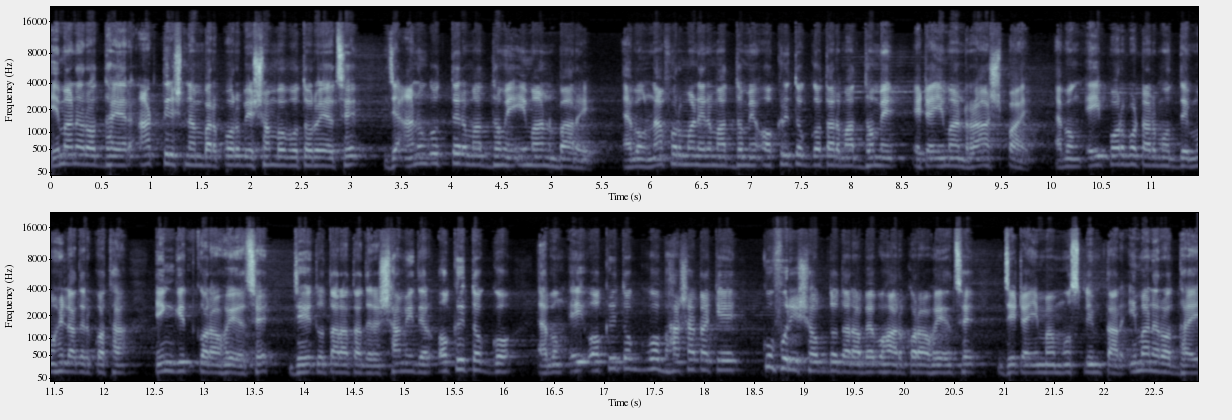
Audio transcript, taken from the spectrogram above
ইমানের অধ্যায়ের আটত্রিশ নম্বর পর্বে সম্ভবত রয়েছে যে আনুগত্যের মাধ্যমে ইমান বাড়ে এবং নাফরমানের মাধ্যমে, অকৃতজ্ঞতার মাধ্যমে এটা ইমান হ্রাস পায় এবং এই পর্বটার মধ্যে মহিলাদের কথা ইঙ্গিত করা হয়েছে, যেহেতু তারা তাদের স্বামীদের অকৃতজ্ঞ এবং এই অকৃতজ্ঞ ভাষাটাকে কুফুরি শব্দ দ্বারা ব্যবহার করা হয়েছে, যেটা ইমাম মুসলিম তার ইমানের অধ্যায়ে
